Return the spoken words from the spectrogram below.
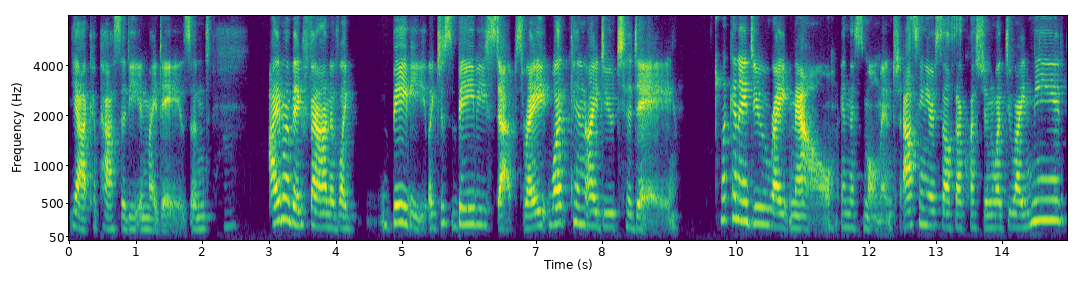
yeah capacity in my days and mm-hmm. i'm a big fan of like baby, like just baby steps, right? What can I do today? What can I do right now in this moment? Asking yourself that question what do I need?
